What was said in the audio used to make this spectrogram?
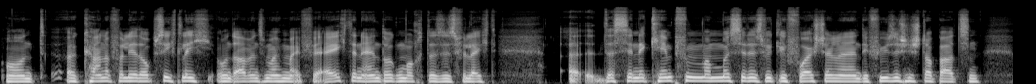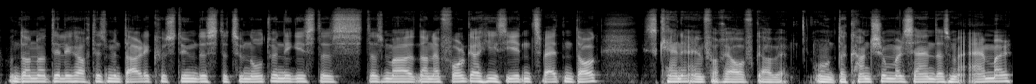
Und äh, keiner verliert absichtlich und auch wenn es manchmal für euch den Eindruck macht, dass es vielleicht äh, dass sie nicht kämpfen, man muss sich das wirklich vorstellen, an die physischen Strapazen und dann natürlich auch das mentale Kostüm, das dazu notwendig ist, dass, dass man dann erfolgreich ist jeden zweiten Tag, ist keine einfache Aufgabe. Und da kann schon mal sein, dass man einmal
